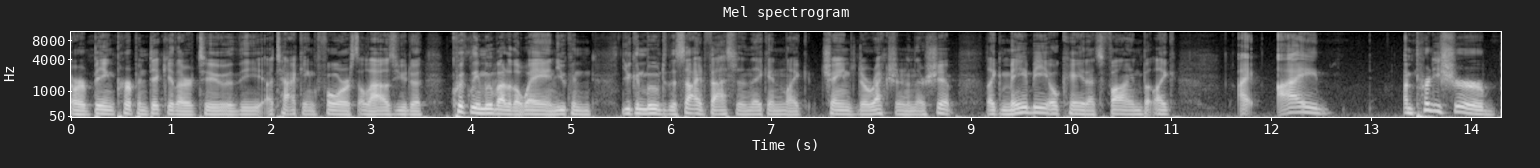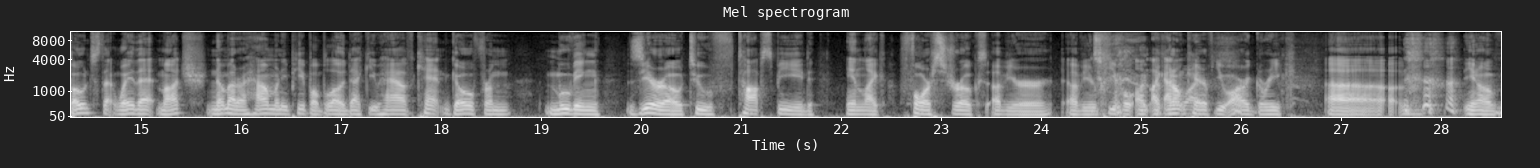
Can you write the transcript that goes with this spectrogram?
or being perpendicular to the attacking force allows you to quickly move out of the way and you can you can move to the side faster than they can like change direction in their ship. Like maybe okay that's fine but like i i i'm pretty sure boats that weigh that much no matter how many people below deck you have can't go from moving zero to f- top speed in like four strokes of your of your people. Like i don't care if you are greek uh you know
